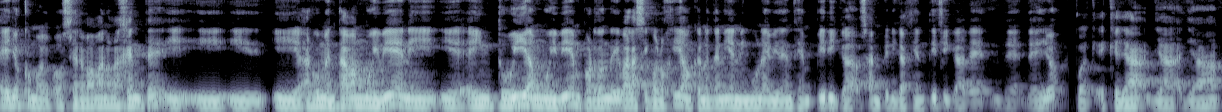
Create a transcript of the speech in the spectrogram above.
ellos como observaban a la gente y, argumentaban muy bien e intuían muy bien por dónde iba la psicología, aunque no tenían ninguna evidencia empírica, o sea, empírica científica de, ello, pues es que ya, ya, ya,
